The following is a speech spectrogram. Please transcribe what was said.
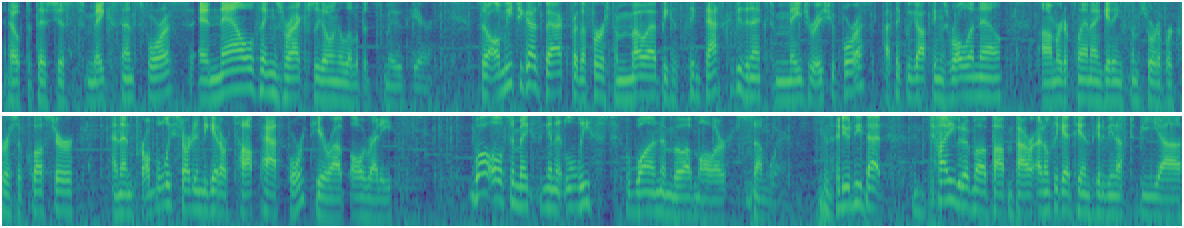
and hope that this just makes sense for us. And now things are actually going a little bit smooth here. So I'll meet you guys back for the first Moab because I think that's going to be the next major issue for us. I think we got things rolling now. Um, we're going to plan on getting some sort of recursive cluster and then probably starting to get our top path fourth tier up already while also mixing in at least one Moab Mauler somewhere because I do need that tiny bit of uh, popping power. I don't think Etienne is going to be enough to be uh,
